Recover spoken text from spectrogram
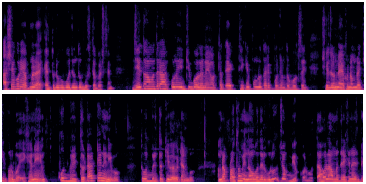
আশা করি আপনারা এতটুকু পর্যন্ত বুঝতে পারছেন। যেহেতু আমাদের আর কোনো এন্ট্রি বলে নাই, অর্থাৎ এক থেকে পনেরো তারিখ পর্যন্ত বলছে, সেজন্য এখন আমরা কি করব? এখানে উদ্বৃত্তটা টেনে নিব। তো উদ্বৃত্ত কীভাবে টানবো? আমরা প্রথমে নগদেরগুলো যোগ বিয়োগ করব। তাহলে আমাদের এখানে আসবে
